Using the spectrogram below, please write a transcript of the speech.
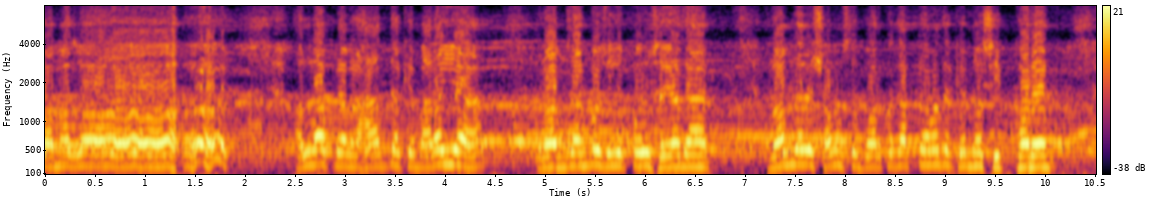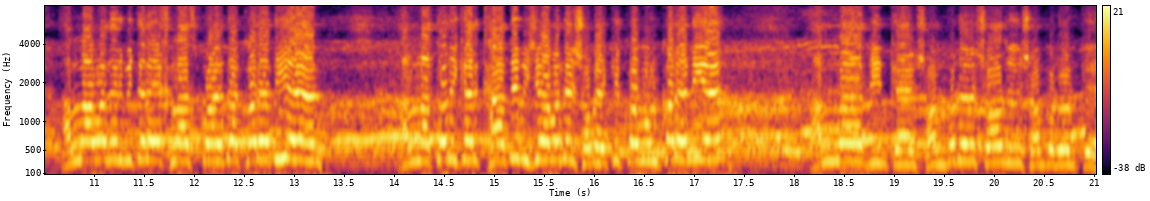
রমাজান আল্লাহ আপনি আমার হাত দেখে বাড়াইয়া রমজান পর্যন্ত পৌঁছাইয়া দেন। রমজানের সমস্ত বরকত আপনি আমাদেরকে নসিব করেন। আল্লাহ আমাদের ভিতরে এখলাস পয়দা করে দিয়েন। আল্লাহ তরিকার খাদে হিসেবে আমাদের সবাইকে কবুল করে নিয়েন। আল্লাহ দিনকে, সংগঠনের সহযোগী সংগঠনকে,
